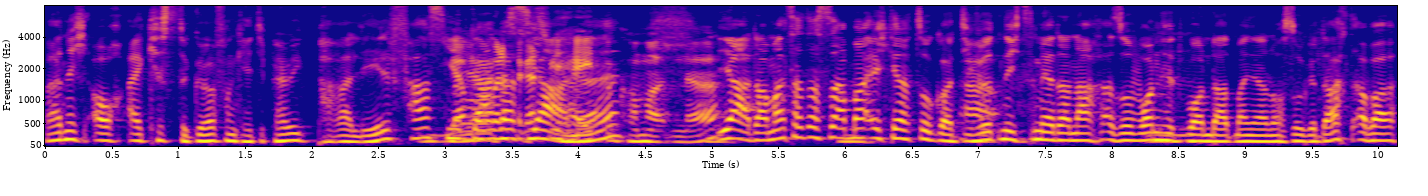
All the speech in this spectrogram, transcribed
war nicht auch I Kissed the Girl von Katy Perry parallel fast Ja, mit aber das Gagas ja ganz viel Jahr, Hate ne? bekommen hat, ne? Ja, damals hat das aber echt gedacht, so Gott, die Ja. wird nichts mehr danach, also One-Hit-Wonder hat man ja noch so gedacht, aber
